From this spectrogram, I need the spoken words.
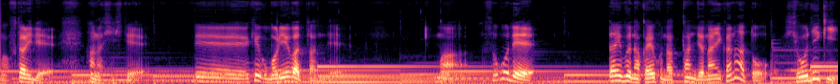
まあ、2人で話して、で、結構盛り上がったんで、まあ、そこでだいぶ仲良くなったんじゃないかなと、正直、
